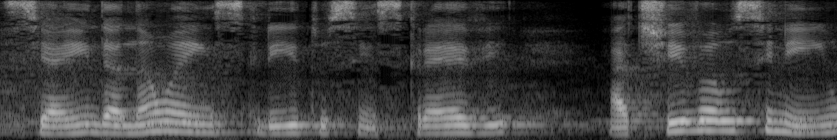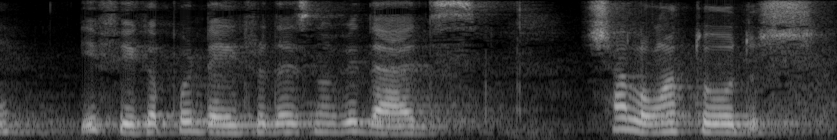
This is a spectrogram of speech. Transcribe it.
Se ainda não é inscrito, se inscreve, ativa o sininho e fica por dentro das novidades. Shalom a todos!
